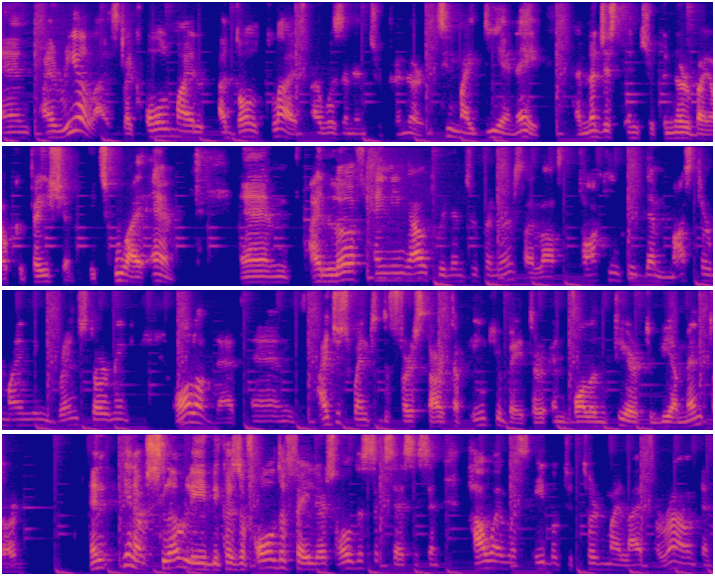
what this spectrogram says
And I realized, like all my adult life, I was an entrepreneur. It's in my DNA. I'm not just entrepreneur by occupation. It's who I am. And I love hanging out with entrepreneurs. I love talking with them, masterminding, brainstorming, all of that. And I just went to the first startup incubator and volunteered to be a mentor. And you know slowly because of all the failures all the successes and how i was able to turn my life around and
